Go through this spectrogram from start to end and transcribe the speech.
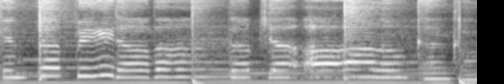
တင်တပေးတာပါကပြအားလုံးခံကော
